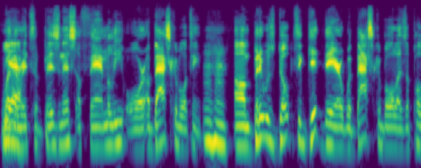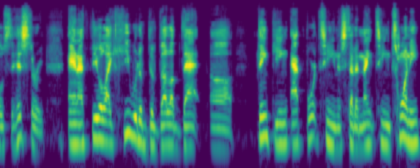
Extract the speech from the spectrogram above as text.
whether Yeah. it's a business, a family, or a basketball team. Mm-hmm. Um, but it was dope to get there with basketball as opposed to history. And I feel like he would have developed that uh, thinking at 14 instead of 19, 20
